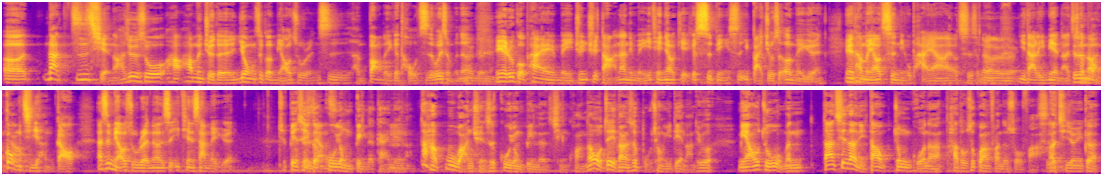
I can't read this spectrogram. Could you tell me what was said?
呃，那之前呢，就是说，他他们觉得用这个苗族人是很棒的一个投资，为什么呢？因为如果派美军去打，那你每一天要给一个士兵是一百九十二美元，因为他们要吃牛排啊，要吃什么意大利面啊，就是那种供给很高。但是苗族人呢，是一天三美元，就变成一个雇佣兵的概念了。但它不完全是雇佣兵的情况。那我这里当然是补充一点啦，就是苗族我们，但现在你到中国呢，它都是官方的说法，那其中一个。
